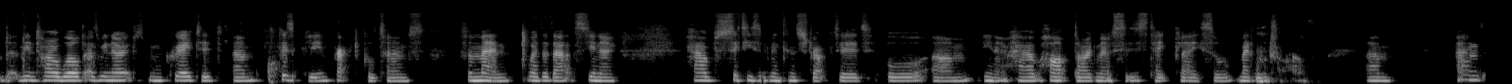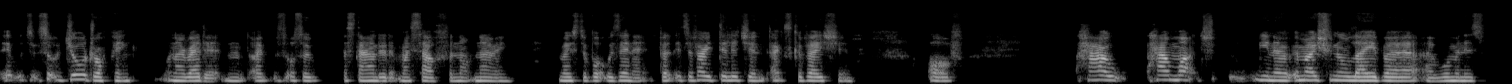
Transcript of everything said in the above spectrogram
the, the, entire world as we know it has been created um, physically in practical terms for men, whether that's, you know, how cities have been constructed or um, you know how heart diagnoses take place or medical mm. trials um, and it was sort of jaw-dropping when I read it and I was also astounded at myself for not knowing most of what was in it but it's a very diligent excavation of how how much you know emotional labor a woman is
